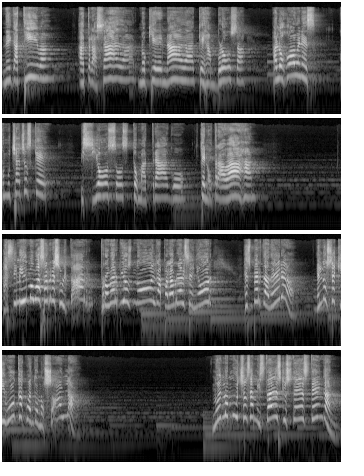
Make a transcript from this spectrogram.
negativa, atrasada, no quiere nada, que es hambrosa? A los jóvenes, con muchachos que viciosos, tomatrago, que no trabajan. Así mismo vas a resultar. Proverbios no, la palabra del Señor es verdadera. Él no se equivoca cuando nos habla. No es lo muchas amistades que ustedes tengan.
